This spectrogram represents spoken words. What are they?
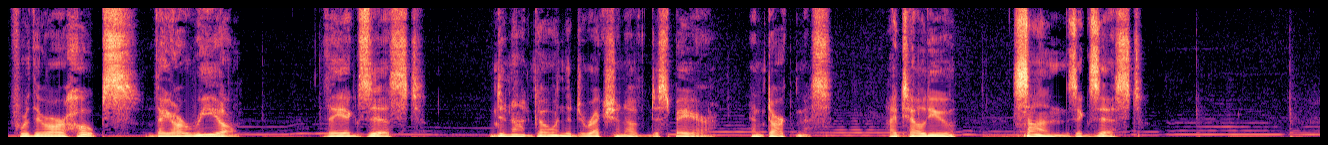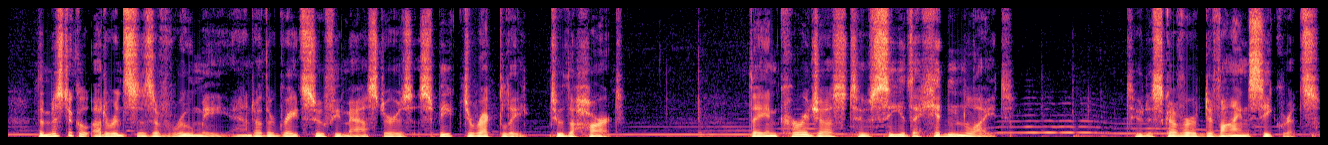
for there are hopes. They are real. They exist. Do not go in the direction of despair and darkness. I tell you, suns exist. The mystical utterances of Rumi and other great Sufi masters speak directly to the heart. They encourage us to see the hidden light, to discover divine secrets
